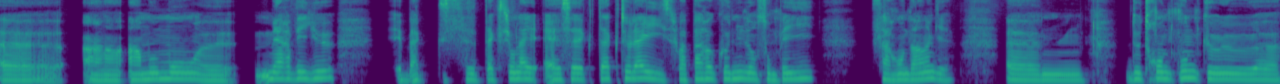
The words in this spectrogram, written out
un, un, moment merveilleux, et bah, cette action-là, cet acte-là, il soit pas reconnu dans son pays, ça rend dingue. de te rendre compte que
